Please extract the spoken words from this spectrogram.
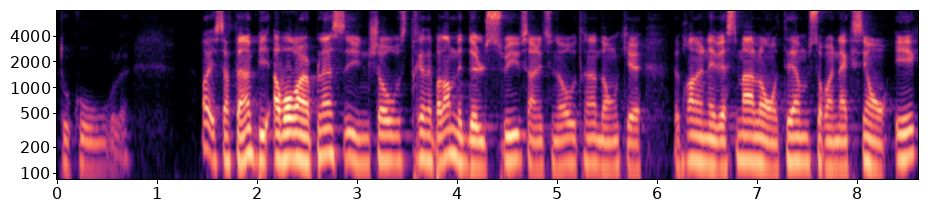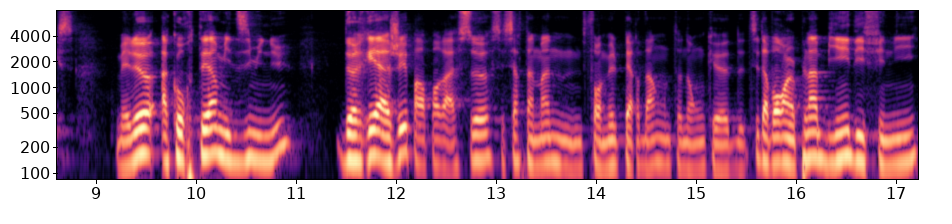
tout court. là. Oui, certainement. Puis avoir un plan, c'est une chose très importante, mais de le suivre, c'en est une autre. hein. Donc, euh, de prendre un investissement à long terme sur une action X, mais là, à court terme, il diminue. De réagir par rapport à ça, c'est certainement une formule perdante. Donc, euh, d'avoir un plan bien défini,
